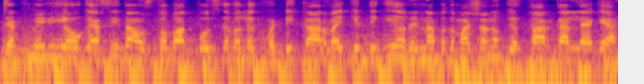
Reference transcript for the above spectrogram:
ਜ਼ਖਮੀ ਵੀ ਹੋ ਗਿਆ ਸੀ, ਤਾਂ ਉਸ ਤੋਂ ਬਾਅਦ ਪੁਲਿਸ ਦੇ ਵੱਲੋਂ ਇੱਕ ਵੱਡੀ ਕਾਰਵਾਈ ਕੀਤੀ ਗਈ ਔਰ ਇਹਨਾਂ ਬਦਮਾਸ਼ਾਂ ਨੂੰ ਗ੍ਰਿਫਤਾਰ ਕਰ ਲਿਆ ਗਿਆ।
